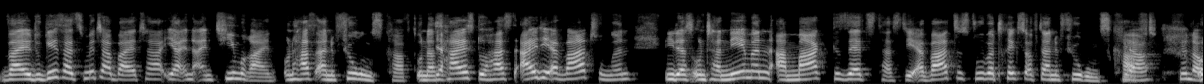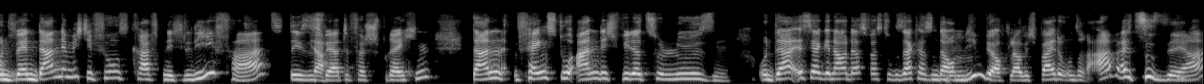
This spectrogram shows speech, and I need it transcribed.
weil du gehst als Mitarbeiter ja in ein Team rein und hast eine Führungskraft. Und das ja. heißt, du hast all die Erwartungen, die das Unternehmen am Markt gesetzt hast, die erwartest du, überträgst du auf deine Führungskraft. Ja, genau. Und wenn dann nämlich die Führungskraft nicht liefert, dieses ja. Werteversprechen, dann fängst du an, dich wieder zu lösen. Und da ist ja genau das, was du gesagt hast. Und darum mhm. lieben wir auch, glaube ich, beide unsere Arbeit so sehr,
